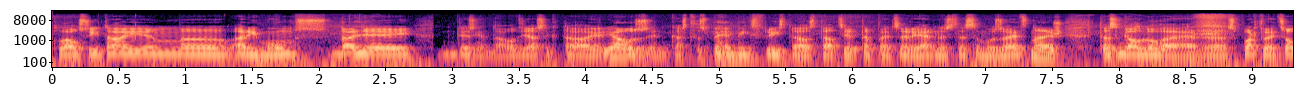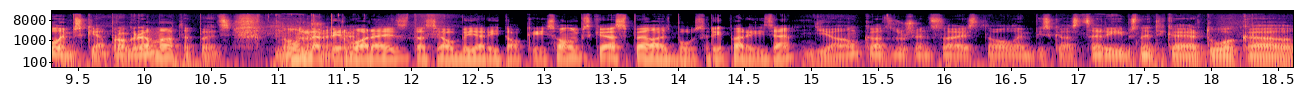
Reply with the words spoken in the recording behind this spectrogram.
Klausītājiem, eh, arī mums daļēji diezgan daudz jāsaka, tā ir jāuzzina, kas tas BMX freestyle tāds ir. Tāpēc arī Ernests esam uzaicinājuši. Tas gal galā ir eh, sporta veids Olimpiskajā programmā. Tāpēc, nu, un ne pirmo reizi tas jau bija arī Tokijas Olimpiskajās spēlēs, būs arī Parīzē. Jā, un kāds droši vien saista Olimpiskās cerības ne tikai ar to, ka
